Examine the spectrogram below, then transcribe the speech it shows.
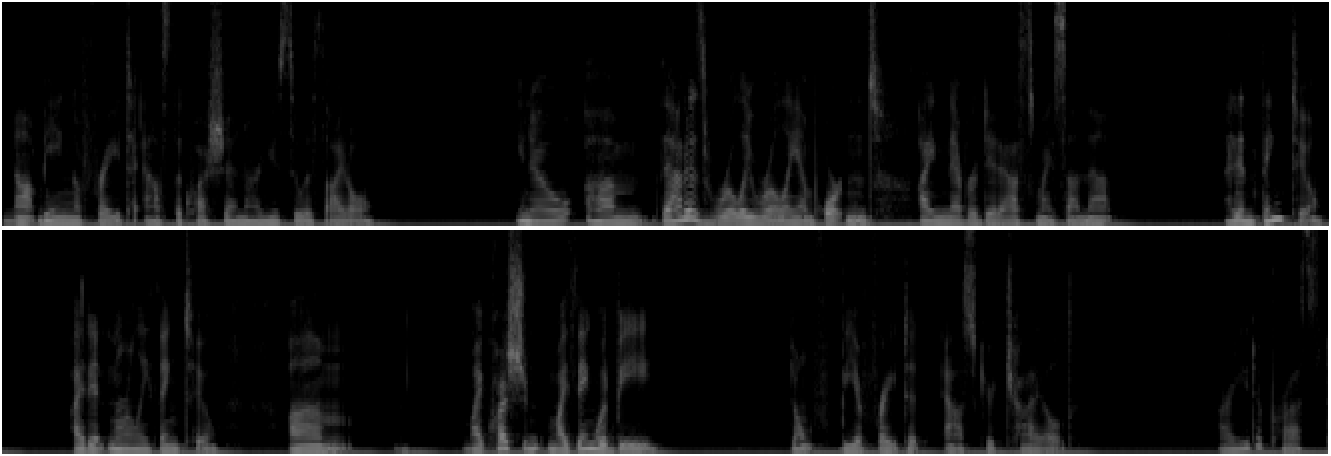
not being afraid to ask the question, Are you suicidal? You know, um, that is really, really important. I never did ask my son that. I didn't think to. I didn't really think to. Um, my question, my thing would be don't be afraid to ask your child, Are you depressed?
